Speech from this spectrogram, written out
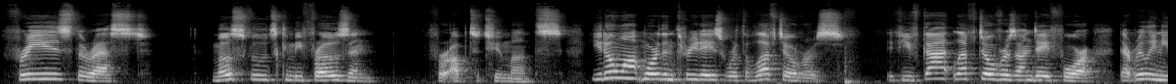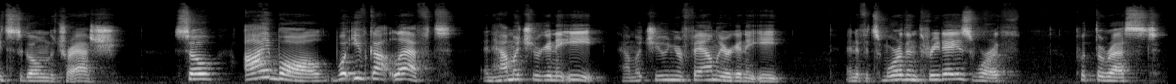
freeze the rest. Most foods can be frozen for up to two months. You don't want more than three days worth of leftovers. If you've got leftovers on day four, that really needs to go in the trash. So eyeball what you've got left and how much you're going to eat, how much you and your family are going to eat. And if it's more than three days worth, put the rest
